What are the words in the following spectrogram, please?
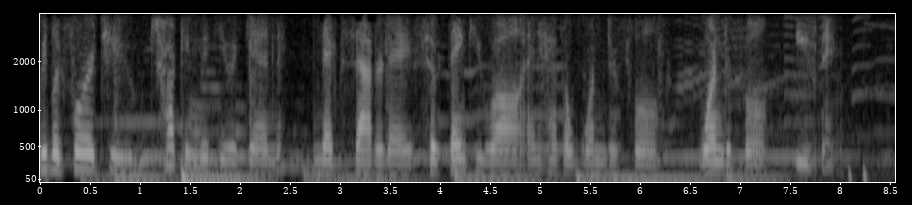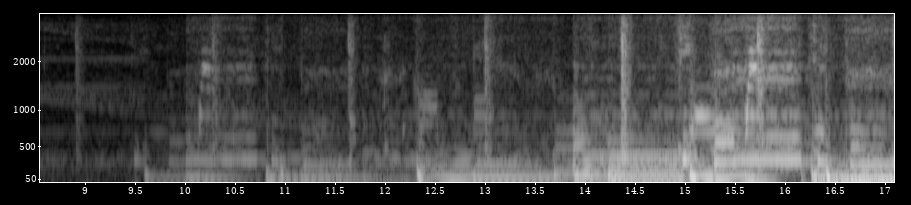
We look forward to talking with you again next Saturday. So thank you all and have a wonderful, wonderful evening. Deeper, deeper.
